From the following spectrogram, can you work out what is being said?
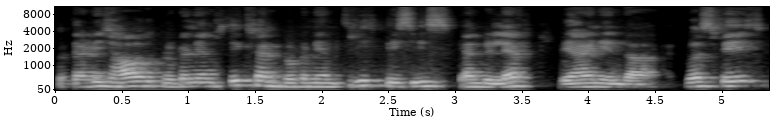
So that is how the plutonium 6 and plutonium 3 species can be left behind in the aqueous phase.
